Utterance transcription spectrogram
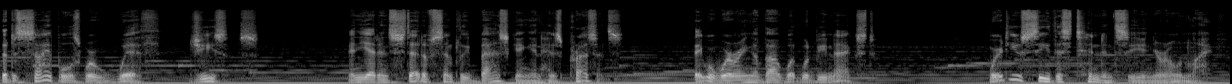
The disciples were with Jesus. And yet, instead of simply basking in his presence, they were worrying about what would be next. Where do you see this tendency in your own life?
